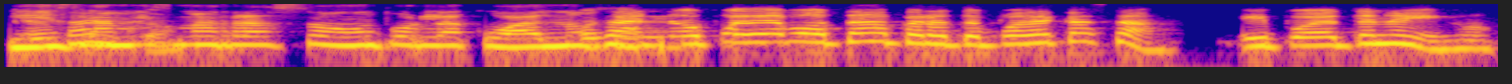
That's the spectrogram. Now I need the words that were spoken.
Y es la misma razón por la cual no... O sea, no puede votar, pero te puede casar y puede tener hijos.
